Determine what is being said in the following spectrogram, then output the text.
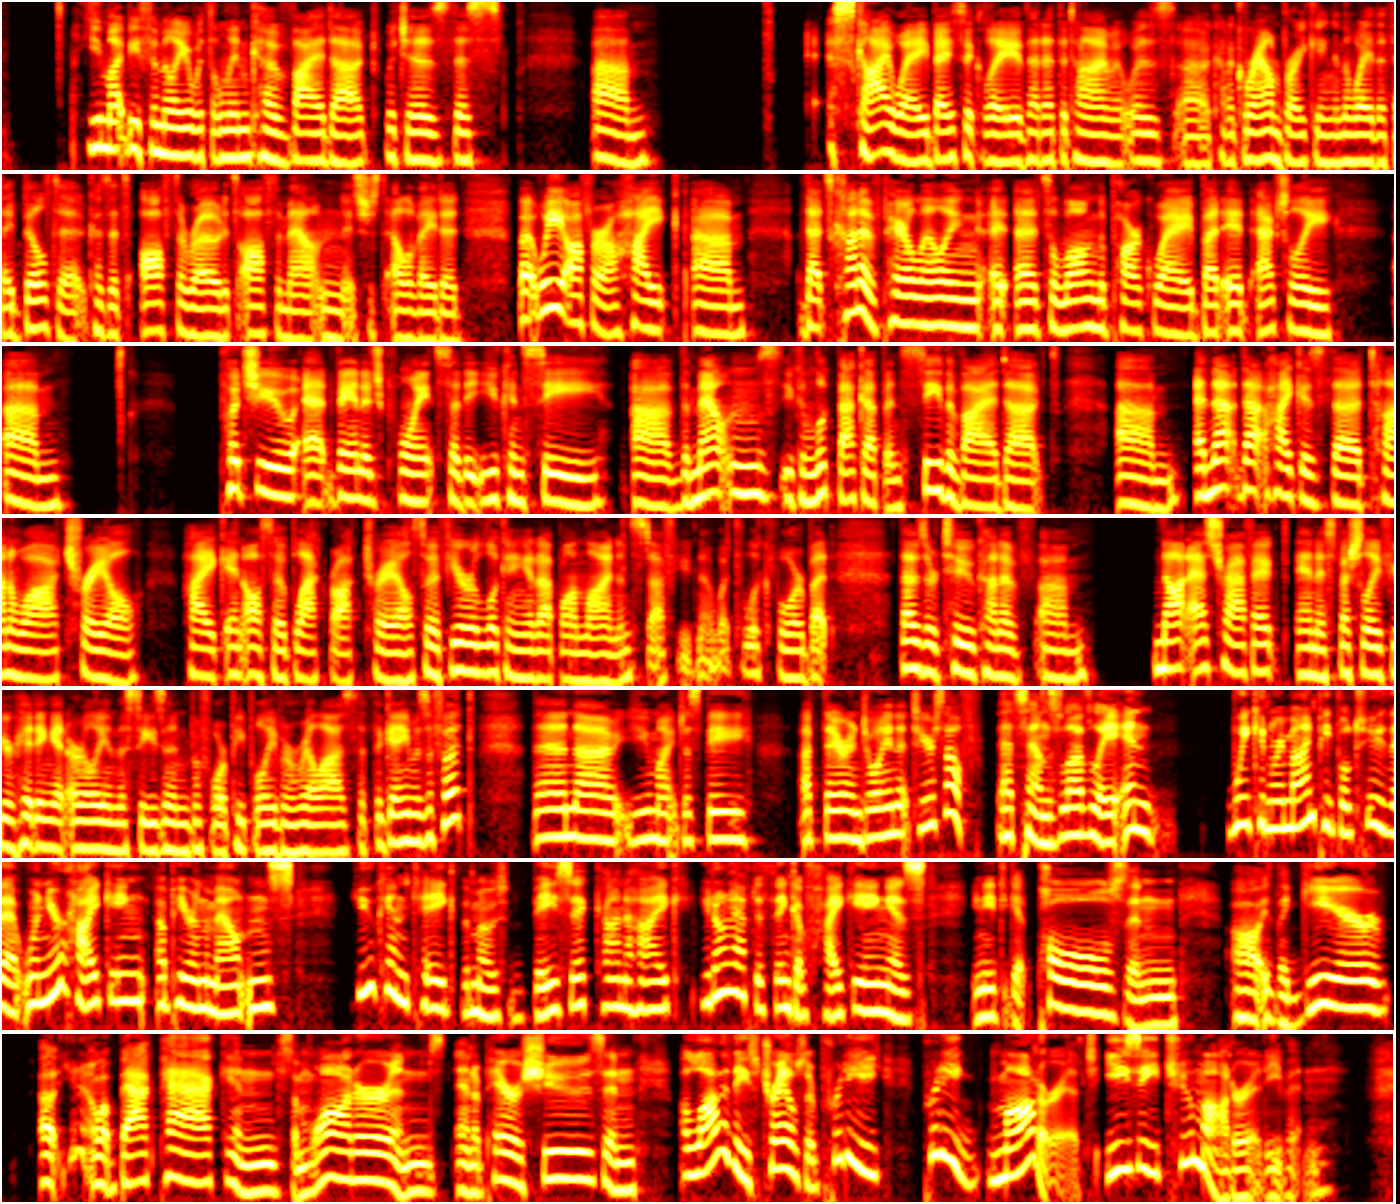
you might be familiar with the Linn Cove Viaduct, which is this um, skyway, basically. That at the time it was uh, kind of groundbreaking in the way that they built it because it's off the road, it's off the mountain, it's just elevated. But we offer a hike. Um, that's kind of paralleling. It's along the parkway, but it actually um, puts you at vantage points so that you can see uh, the mountains. You can look back up and see the viaduct. Um, and that that hike is the Tanawha Trail hike and also Black Rock Trail. So if you're looking it up online and stuff, you'd know what to look for. But those are two kind of um, not as trafficked, and especially if you're hitting it early in the season before people even realize that the game is afoot, then uh, you might just be up there enjoying it to yourself. That sounds lovely. And we can remind people too that when you're hiking up here in the mountains, you can take the most basic kind of hike. You don't have to think of hiking as you need to get poles and uh, the gear uh, you know, a backpack and some water and and a pair of shoes. And a lot of these trails are pretty pretty moderate, easy to moderate even.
